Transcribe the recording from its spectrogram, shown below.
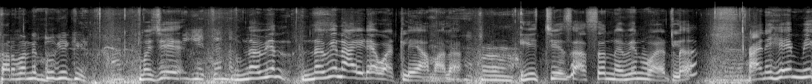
कारभारने तू घे की. म्हणजे. नवीन नवीन आयडिया वाटली आम्हाला. ही. चीज असं नवीन वाटलं. आणि हे मी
